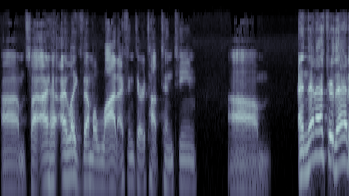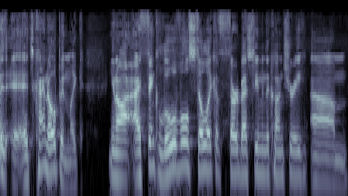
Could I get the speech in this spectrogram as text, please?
Um, so I, I like them a lot. I think they're a top 10 team. Um, and then after that, it, it's kind of open. Like, you know, I, I think Louisville's still like a third best team in the country. Um,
